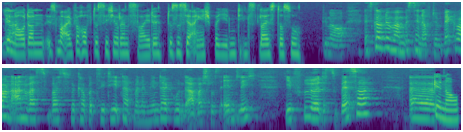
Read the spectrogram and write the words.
ja. genau, dann ist man einfach auf der sicheren Seite. Das ist ja eigentlich bei jedem Dienstleister so. Genau. Es kommt immer ein bisschen auf den Background an, was, was für Kapazitäten hat man im Hintergrund, aber schlussendlich, je früher, desto besser. Ähm, genau.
